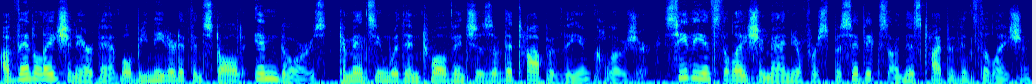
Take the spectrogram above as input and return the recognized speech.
A ventilation air vent will be needed if installed indoors, commencing within 12 inches of the top of the enclosure. See the installation manual for specifics on this type of installation.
